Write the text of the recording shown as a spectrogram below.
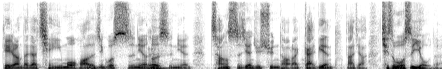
可以让大家潜移默化的经过十年、二十年长时间去熏陶来改变大家。其实我是有的。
